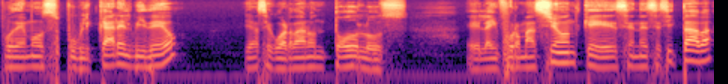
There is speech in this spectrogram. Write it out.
podemos publicar el video. Ya se guardaron todos los eh, la información que se necesitaba.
